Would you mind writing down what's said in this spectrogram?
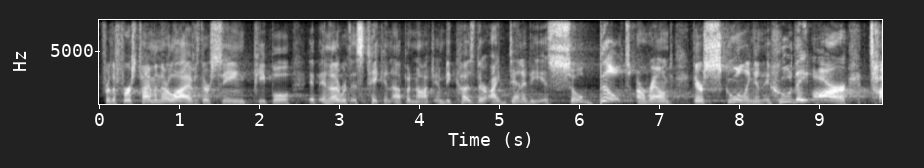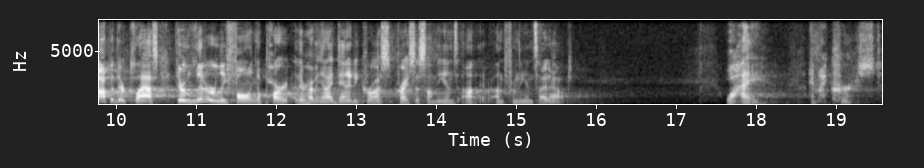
For the first time in their lives, they're seeing people, in other words, it's taken up a notch. And because their identity is so built around their schooling and who they are, top of their class, they're literally falling apart. They're having an identity crisis on the uh, from the inside out. Why am I cursed?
